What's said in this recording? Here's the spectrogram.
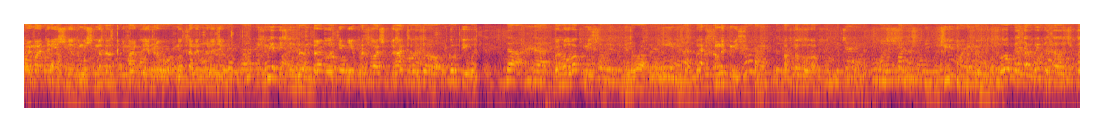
приймайте рішення, тому що ми зараз піднімаємо є тривогу. Ну це не це не діло. Розумієте, чи ні? Треба було 7 днів працювати, щоб Там дожити. цього крутилося. Ви голова комісії? Ви представник комісії? А хто голова? Хто писав, ви писали, чи хто?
